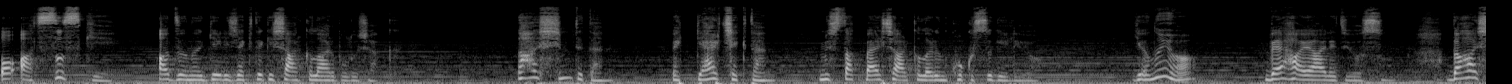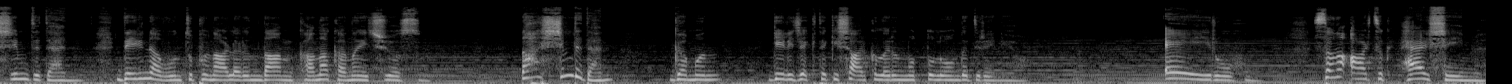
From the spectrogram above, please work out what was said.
o atsız ki adını gelecekteki şarkılar bulacak. Daha şimdiden ve gerçekten müstakbel şarkıların kokusu geliyor. Yanıyor ve hayal ediyorsun. Daha şimdiden derin avuntu pınarlarından kana kana içiyorsun. Daha şimdiden gamın gelecekteki şarkıların mutluluğunda direniyor. Ey ruhum, sana artık her şeyimi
